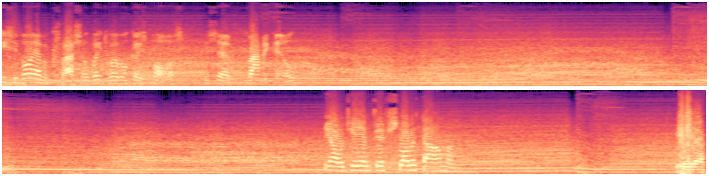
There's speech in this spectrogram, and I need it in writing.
Least if I have a crash, I'll wait till everyone goes past instead of ramming it all. Yo, GM Drift, slow it down, man. Yeah,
